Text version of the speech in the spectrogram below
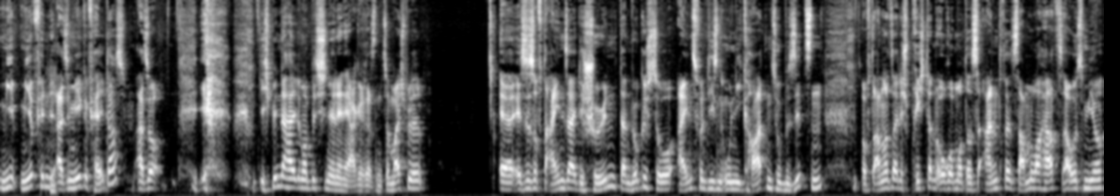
mir, mir finde, also mir gefällt das. Also ich bin da halt immer ein bisschen in den hergerissen. Zum Beispiel äh, es ist auf der einen Seite schön, dann wirklich so eins von diesen Unikaten zu besitzen. Auf der anderen Seite spricht dann auch immer das andere Sammlerherz aus mir,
